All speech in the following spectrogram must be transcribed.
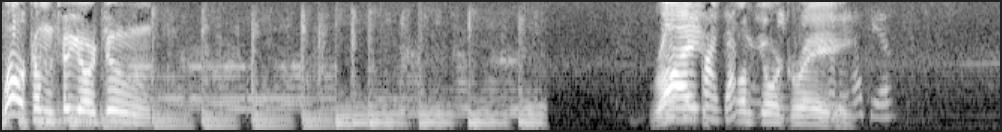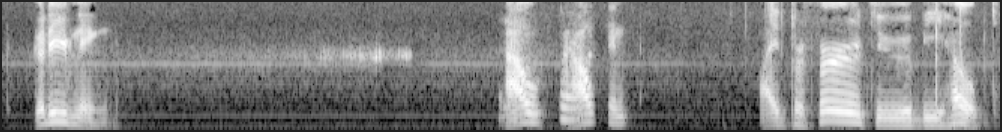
Welcome to your doom. Rise from your grave. Good evening. How how can I'd prefer to be helped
